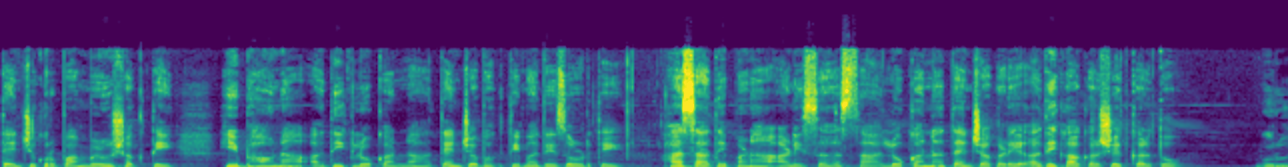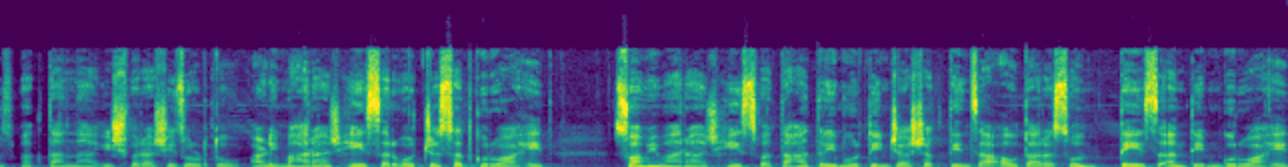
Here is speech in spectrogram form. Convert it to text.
त्यांची कृपा मिळू शकते. ही भावना अधिक लोकांना त्यांच्या भक्तीमध्ये जोडते. हा साधेपणा आणि सहजता लोकांना त्यांच्याकडे अधिक आकर्षित करतो. गुरुच भक्तांना ईश्वराशी जोडतो आणि महाराज हे सर्वोच्च सद्गुरू आहेत. स्वामी महाराज हे स्वतः त्रिमूर्तींच्या शक्तींचा अवतार असून तेच अंतिम गुरु आहेत.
